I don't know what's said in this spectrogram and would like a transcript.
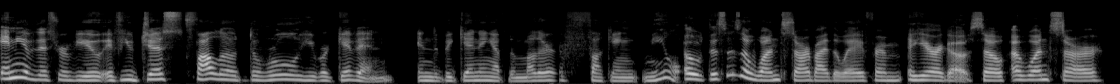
any of this review if you just followed the rule you were given in the beginning of the motherfucking meal. Oh, this is a one star, by the way, from a year ago. So, a one star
